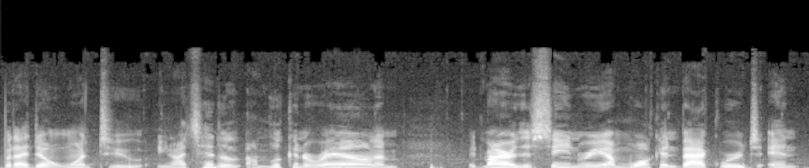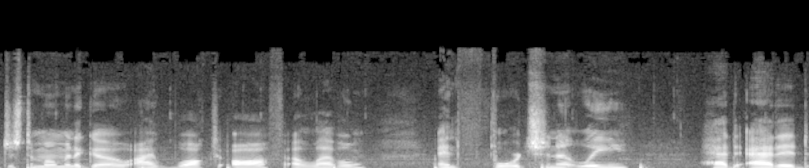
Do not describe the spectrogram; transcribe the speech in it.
But I don't want to, you know, I tend to, I'm looking around, I'm admiring the scenery, I'm walking backwards, and just a moment ago I walked off a level and fortunately had added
